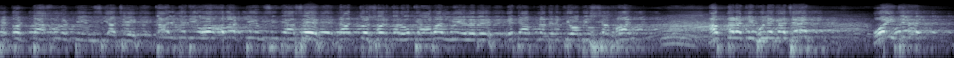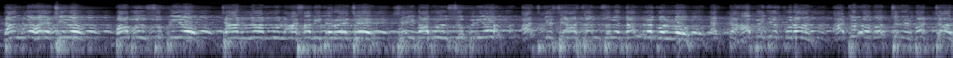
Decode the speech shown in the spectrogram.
ভেতরটা এখনও টিএমসি আছে। কাল যদি ও আবার টিএমসি তে আসে, রাজ্য সরকার ওকে আবার নিয়ে নেবে। এতে আপনাদের কি অবিশ্বাস হয়? আপনারা কি ভুলে গেছেন? ওই যে দাঙ্গা হয়েছিল বাবুল সুপ্রিয়, যার নাম মূল আসামিতে রয়েছে, সেই বাবুল সুপ্রিয় আজকে সে আসানসোলে দাঙ্গা করল। একটা হাফিজে কোরআন আঠারো বছরের বাচ্চার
